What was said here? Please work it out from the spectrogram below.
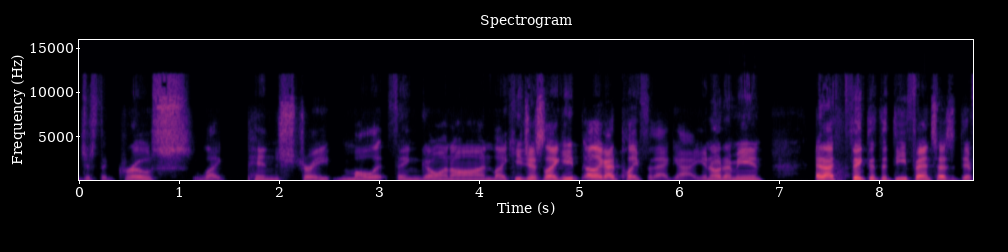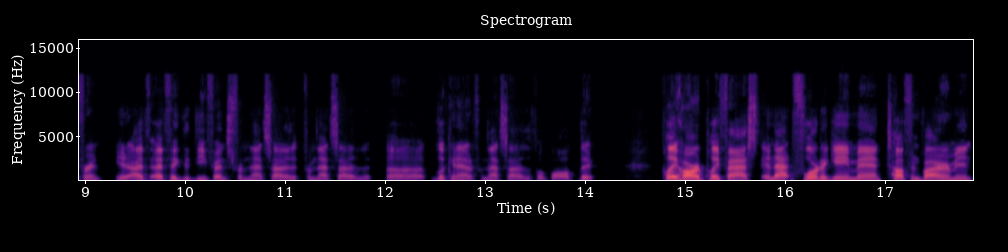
just a gross, like pin straight mullet thing going on. Like he just like he like I'd play for that guy. You know what I mean? and I think that the defense has a different, you know, I, I think the defense from that side, from that side of the, uh, looking at it from that side of the football, they play hard, play fast. And that Florida game, man, tough environment,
